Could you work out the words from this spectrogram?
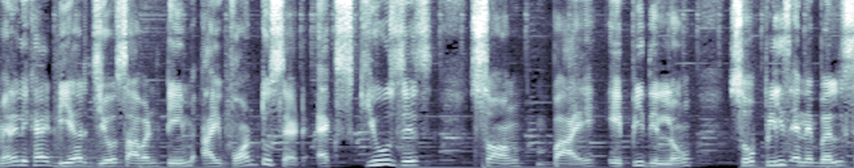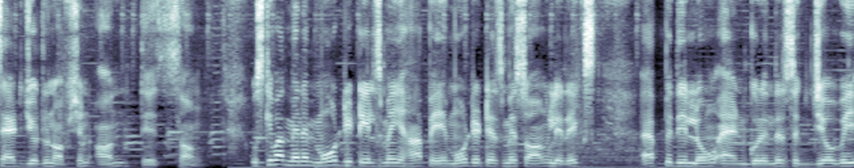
मैंने लिखा है dear Jio Saavn team I want to set excuse song by A P Dhillon so please enable set Jio tune option on this song उसके बाद मैंने मोर डिटेल्स में यहाँ पे मोर डिटेल्स में song lyrics A P Dhillon and Gurinder Singh, जो भी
